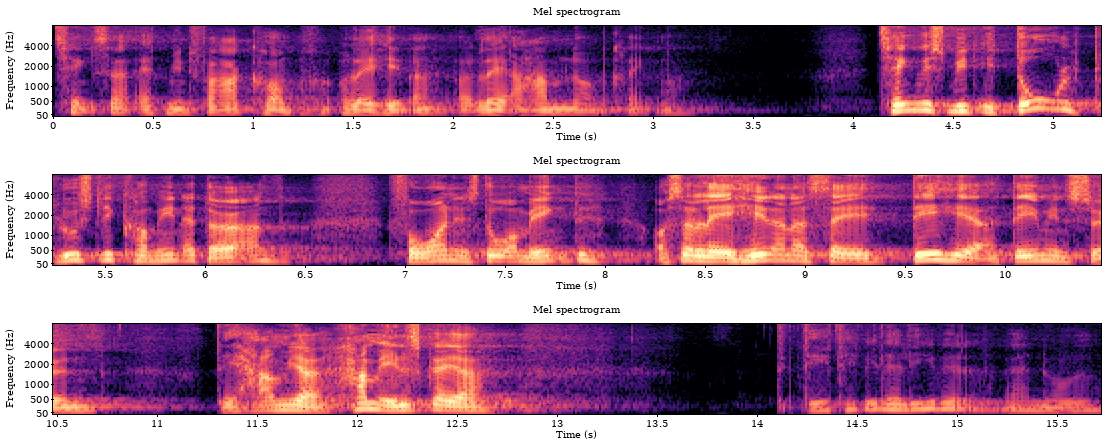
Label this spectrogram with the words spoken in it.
Tænk sig, at min far kom og lagde hænder og lagde armene omkring mig. Tænk, hvis mit idol pludselig kom ind ad døren foran en stor mængde, og så lagde hænderne og sagde, det her, det er min søn. Det er ham, jeg, ham elsker jeg. Det, det, vil alligevel være noget.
